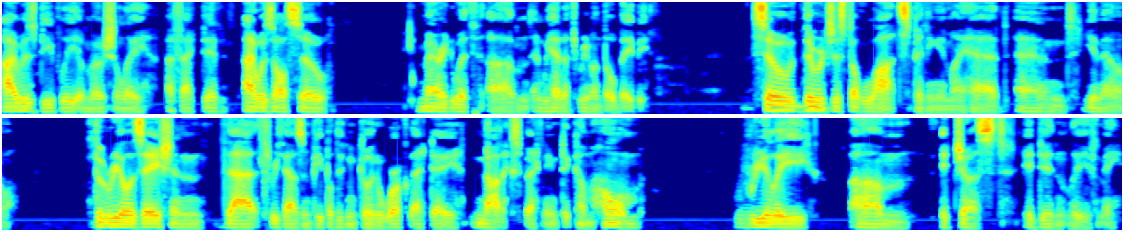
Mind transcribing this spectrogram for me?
I was deeply emotionally affected. I was also married with, um, and we had a three month old baby. So there was just a lot spinning in my head. And, you know, the realization that 3,000 people didn't go to work that day, not expecting to come home, really, um, it just, it didn't leave me,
